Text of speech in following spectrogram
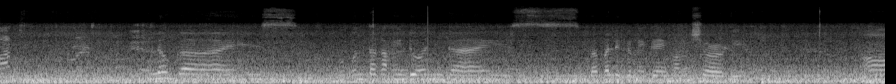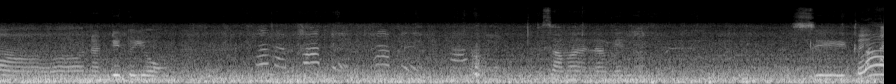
Hello guys. Pupunta kami doon guys. Babalik kami kay Ma'am Shirley. Ah, nandito yung kasama namin si Chloe.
